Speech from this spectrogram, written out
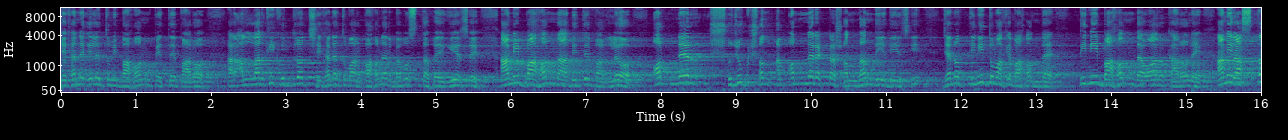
যেখানে গেলে তুমি বাহন পেতে পারো। আর আল্লাহর কি কুদরত, সেখানে তোমার বাহনের ব্যবস্থা হয়ে গিয়েছে। আমি বাহন না দিতে পারলেও অন্যের সুযোগ অন্যের একটা সন্ধান দিয়ে দিয়েছি, যেন তিনি তোমাকে বাহন দেয়। তিনি বাহন দেওয়ার কারণে, আমি রাস্তা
